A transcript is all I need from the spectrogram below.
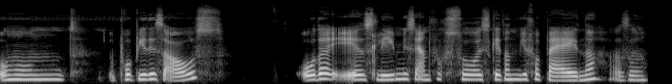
und probiere das aus oder das Leben ist einfach so, es geht an mir vorbei, ne? Also,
